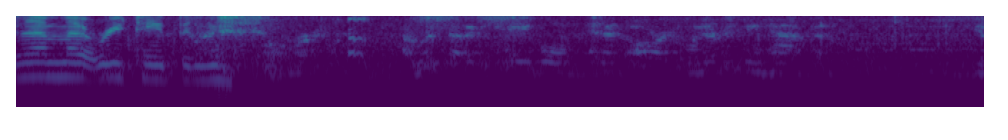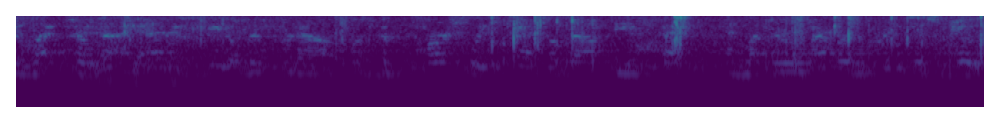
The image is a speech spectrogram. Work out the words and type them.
And I'm not retaping this. I looked at a cable and an arc when everything happened. The electromagnetic field it pronounced must have partially canceled out the effect and let me remember the previous tape.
